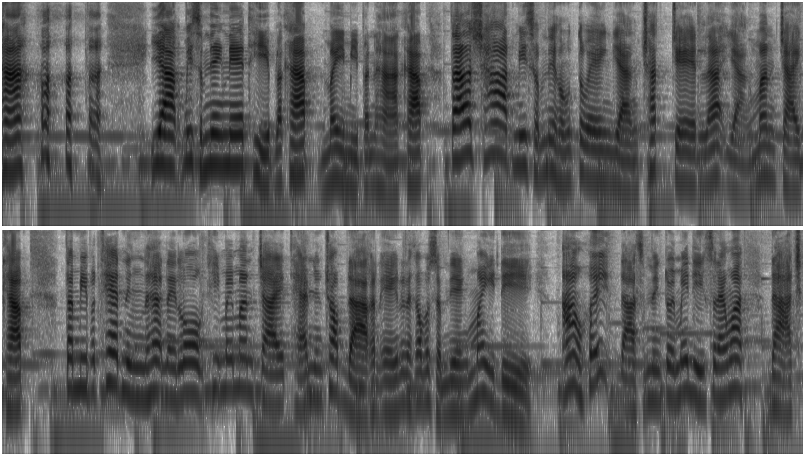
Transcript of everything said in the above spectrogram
คะ อยากมีสำเนียง native แล้วครับ ไม่มีปัญหาครับ แต่ละชาติมีสำเนียงของตัวเองอย่างชัดเจนและอย่างมั่นใจครับ แต่มีประเทศหนึ่งนะฮะในโลกที่ไม่มั่นใจแถมยังชอบด่ากันเองด้วยนะครับว่าสำเนียงไม่ดี อ้าวเฮ้ยด่าสำเนียงตัวเองไม่ดีแสดงว่าด่าช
